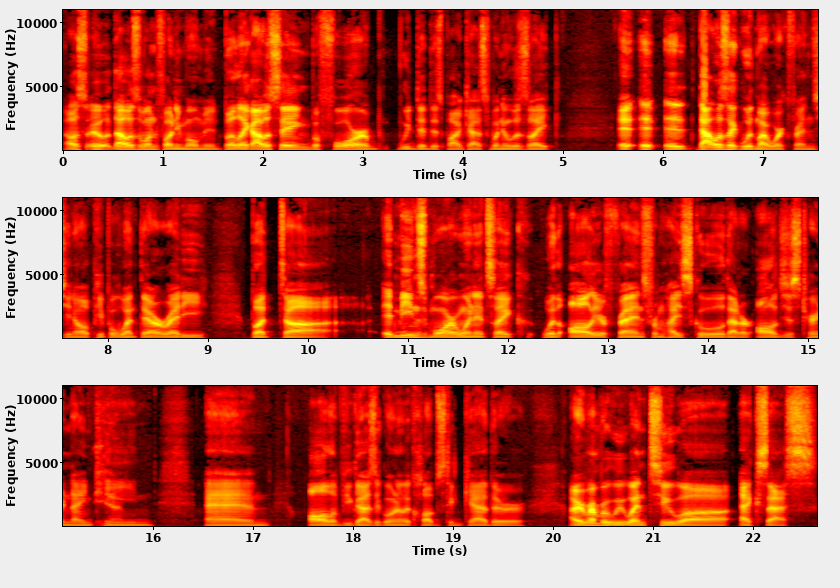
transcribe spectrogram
that was it, that was one funny moment. But like I was saying before we did this podcast, when it was like, it it, it that was like with my work friends. You know, people went there already, but uh, it means more when it's like with all your friends from high school that are all just turned nineteen, and all of you guys are going to the clubs together. I remember we went to uh XS.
